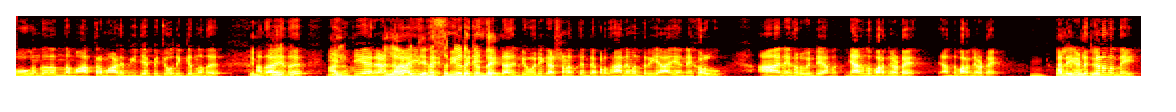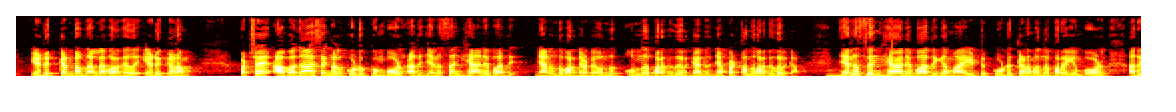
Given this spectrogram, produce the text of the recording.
പോകുന്നതെന്ന് മാത്രമാണ് ബി ജെ പി ചോദിക്കുന്നത്. അതായത് ഇന്ത്യ അല്ല, രണ്ടായി അവിടെ ജനസംഖ്യ എടുക്കണ്ടേ? വിഭജിച്ചിട്ട് അതിന്റെ ഒരു കഷണത്തിന്റെ പ്രധാനമന്ത്രിയായ നെഹ്റു. ആ നെഹ്റുവിന്റെ ഞാനൊന്ന് പറഞ്ഞോട്ടെ? ഞാൻ പറഞ്ഞോട്ടെ? അല്ല എടുക്കണമെന്നേ. എടുക്കണ്ടെന്നല്ല പറഞ്ഞത്. എടുക്കണം. പക്ഷേ അവകാശങ്ങൾ കൊടുക്കുമ്പോൾ അത് ജനസംഖ്യാനുപാതി ഞാനൊന്ന് പറഞ്ഞോട്ടെ ഒന്ന് ഒന്ന് പറഞ്ഞു തീർക്കാൻ ഞാൻ പെട്ടെന്ന് പറഞ്ഞു തീർക്കാം. ജനസംഖ്യാനുപാതികമായിട്ട് കൊടുക്കണമെന്ന് പറയുമ്പോൾ അത്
